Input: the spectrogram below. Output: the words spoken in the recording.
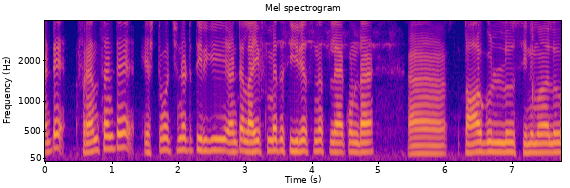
అంటే ఫ్రెండ్స్ అంటే ఇష్టం వచ్చినట్టు తిరిగి అంటే లైఫ్ మీద సీరియస్నెస్ లేకుండా తాగుళ్ళు సినిమాలు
